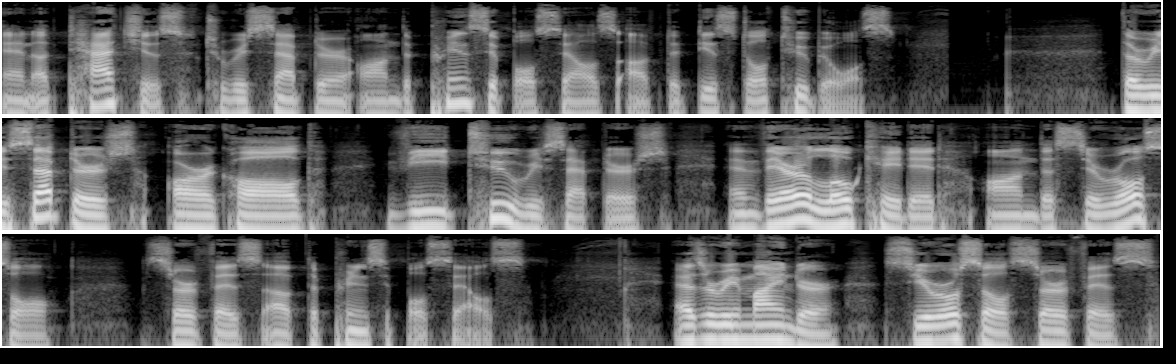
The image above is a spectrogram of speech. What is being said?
and attaches to receptor on the principal cells of the distal tubules. The receptors are called V2 receptors and they are located on the serosal surface of the principal cells. As a reminder, serosal surface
